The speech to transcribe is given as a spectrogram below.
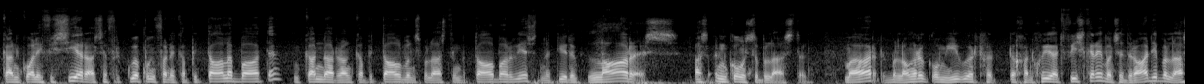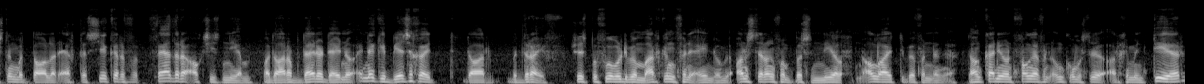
kan kwalifiseer as 'n verkoping van 'n kapitaalebate en kan daar dan kapitaalwinsbelasting betaalbaar wees, natuurlik laer is as inkomstebelasting. Maar belangrik om hieroor te gaan goeie advies kry want sodra die belastingbetaler egter sekere verdere aksies neem wat daarop dui dat hy nou eintlik die besigheid daar bedryf, soos byvoorbeeld die bemarking van die eiendom, die aanstelling van personeel en al daai tipe van dinge, dan kan die ontvanger van inkomste argumenteer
